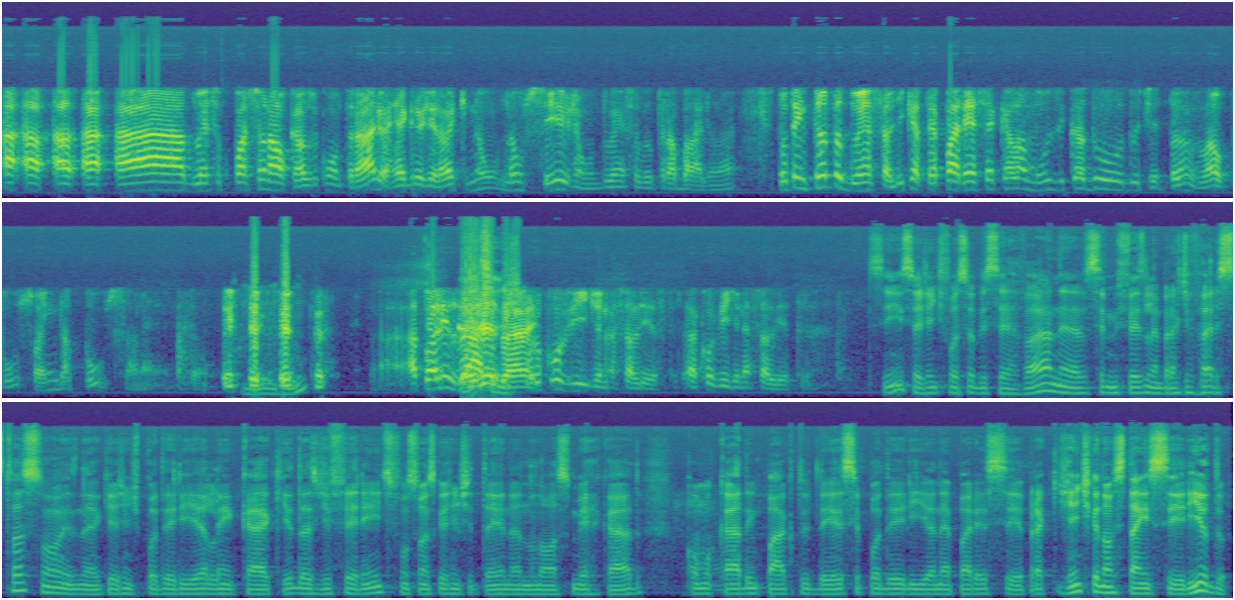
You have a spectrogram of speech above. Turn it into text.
a, a, a, a, doença ocupacional. Caso contrário, a regra geral é que não, não sejam doença do trabalho. Né? Então tem tanta doença ali que até parece aquela música do, do Titãs lá, o pulso ainda pulsa. Né? Então, uhum. atualizar é o Covid nessa letra, a Covid nessa letra. Sim, se a gente fosse observar, né, você me fez lembrar de várias situações, né, que a gente poderia elencar aqui das diferentes funções que a gente tem né, no nosso mercado, como cada impacto desse poderia né, aparecer. Para gente que não está inserido,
